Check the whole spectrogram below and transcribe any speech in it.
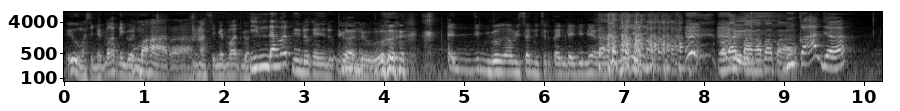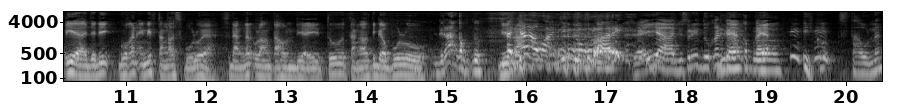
Ih masih inget banget nih gue marah masih inget banget gue indah banget nih Duk, kayaknya Duk. Waduh, anjing gue gak bisa diceritain kayak gini ya. nggak apa-apa nggak apa-apa buka aja iya, jadi gue kan Enif tanggal 10 ya, sedangkan ulang tahun dia itu tanggal 30 Dirangkap tuh. Eh Dirangkap. jauh anjing 20 hari. Ya iya, justru itu kan kayak Dirangkep kayak lo. ih kok setahunan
